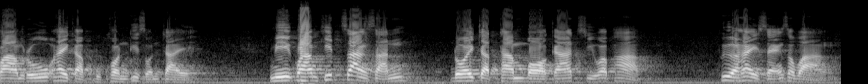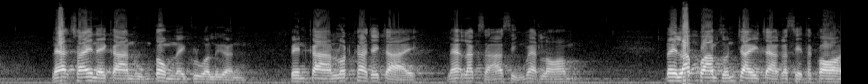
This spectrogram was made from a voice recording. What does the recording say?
ความรู้ให้กับบุคคลที่สนใจ มีความคิดสร้างสรรค์ โดยจัดทำบ่อก๊าซชีวภาพ เพื่อให้แสงสว่าง และใช้ในการหุงต้มในครัวเรือน เป็นการลดค่าใช้จ่ายและรักษาสิ่งแวดล้อม ได้รับความสนใจจากเกษตรกร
